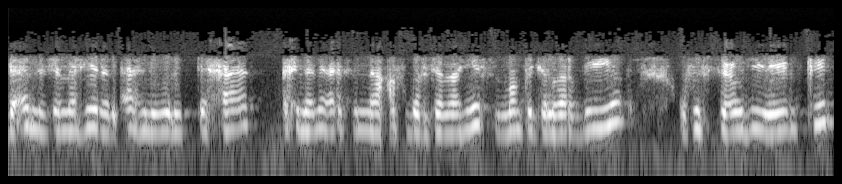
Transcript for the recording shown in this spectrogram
لأن جماهير الأهلي والاتحاد إحنا نعرف إنها أفضل جماهير في المنطقة الغربية وفي السعودية يمكن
